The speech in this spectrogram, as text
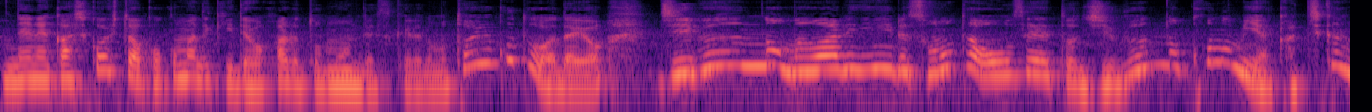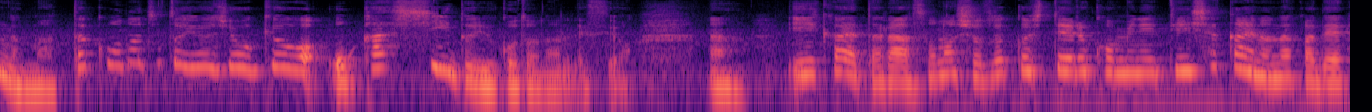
でね、賢い人はここまで聞いてわかると思うんですけれどもということはだよ自分の周りにいるその他大勢と自分の好みや価値観が全く同じという状況はおかしいということなんですよ、うん、言い換えたらその所属しているコミュニティ社会の中で、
